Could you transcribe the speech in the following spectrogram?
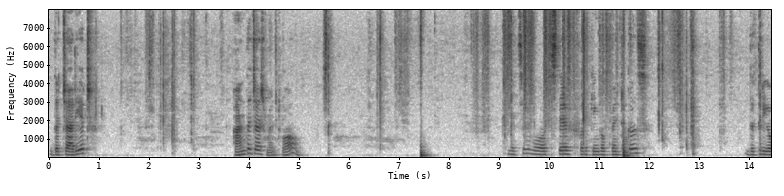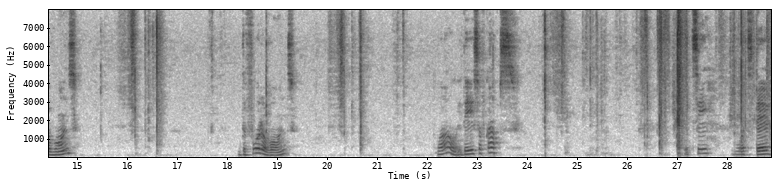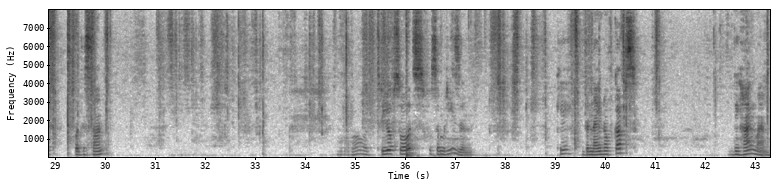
the chariot and the judgment. Wow. Let's see what's there for the king of pentacles the three of wands the four of wands. Wow the ace of cups let's see what's there for the sun. Oh three of swords for some reason. Okay the nine of cups. The hangman.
